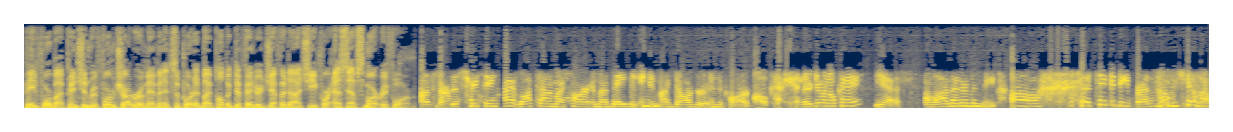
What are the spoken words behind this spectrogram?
Paid for by Pension Reform Charter Amendment and supported by Public Defender Jeff Adachi for SF Smart Reform. I'm sorry, this Tracy. I locked out of my car and my baby and my dog are in the car. Okay, and they're doing okay? Yes, a lot better than me. Oh, take a deep breath. Oh, yeah.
